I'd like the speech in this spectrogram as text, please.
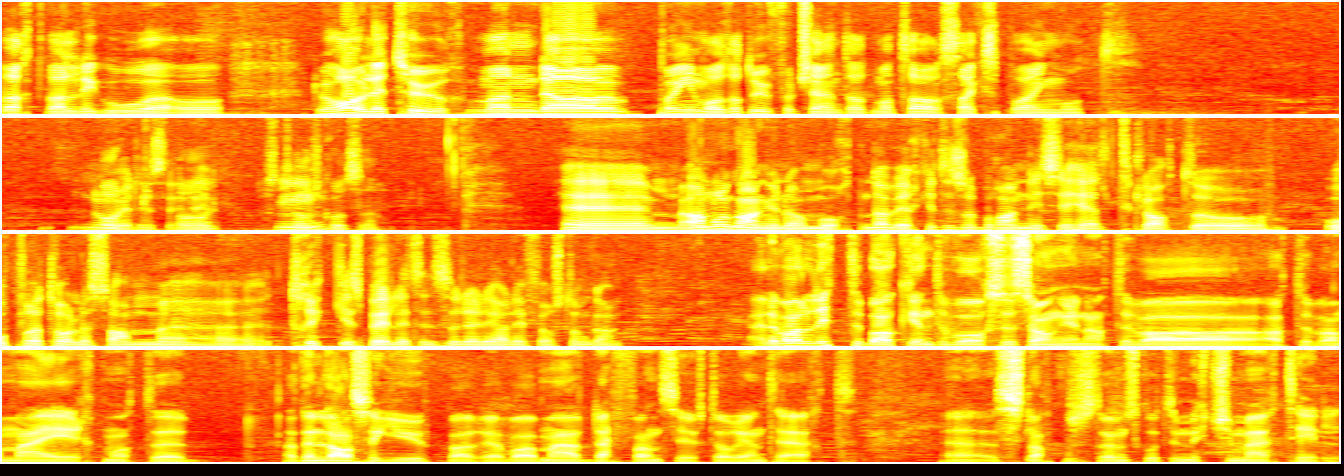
Vært veldig gode. og Du har jo litt tur, men det har på ingen måte vært ufortjent at man tar seks poeng mot Odd og Strømsgodset. Mm. Eh, andre gangen da, Morten, da virket det som Brann ikke helt klarte å opprettholde samme trykk i spillet sitt som det de hadde i første omgang. Ja, det var litt tilbake inn til vårsesongen. At det var, at det var mer på en måte, At en la seg dypere, var mer defensivt orientert. Eh, slapp Strømsgodset mye mer til.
